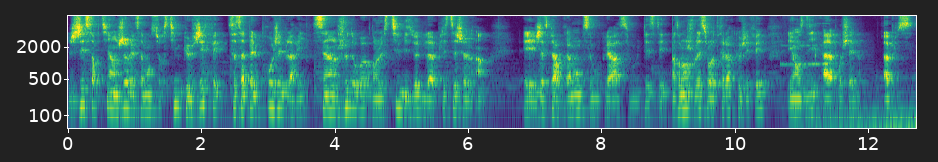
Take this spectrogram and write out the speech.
j'ai sorti un jeu récemment sur Steam que j'ai fait. Ça s'appelle Projet Blary. C'est un jeu d'horreur dans le style visuel de la PlayStation 1. Et j'espère vraiment que ça vous plaira si vous le testez. Maintenant, je vous laisse sur le trailer que j'ai fait et on se dit à la prochaine. A plus.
